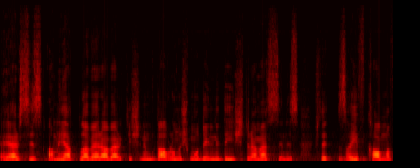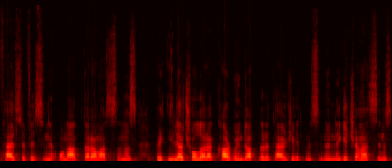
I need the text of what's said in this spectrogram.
Eğer siz ameliyatla beraber kişinin bu davranış modelini değiştiremezseniz, işte zayıf kalma felsefesini ona aktaramazsınız ve ilaç olarak karbonhidratları tercih etmesinin önüne geçemezseniz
